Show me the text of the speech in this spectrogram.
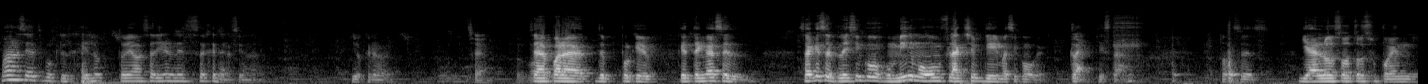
Bueno, no es cierto, porque el Halo todavía va a salir en esa generación. Yo creo. Sí. O sea, para... de- porque que tengas el... Saques el Play 5 con mínimo un flagship game así como que... Claro, aquí está. Entonces, ya los otros se pueden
